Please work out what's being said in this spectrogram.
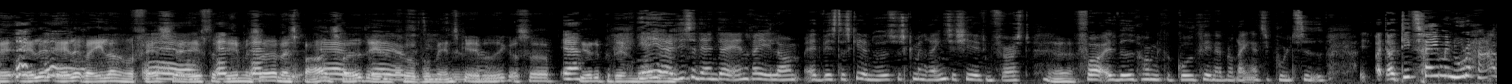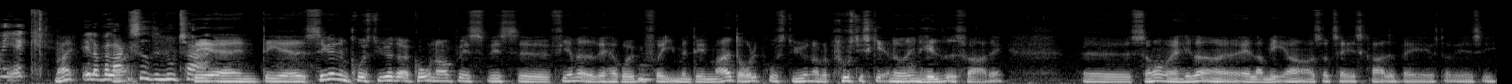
øh, alle, alle reglerne var fastsat Ja, efter alt- det, men så er man sparet en ja, tredjedel ja, ja, på, på mandskabet, ja. ikke? og så Ja. bliver det på den måde. Ja, ja, lige sådan der er en regel om, at hvis der sker noget, så skal man ringe til chefen først, Ja. for at vedkommende kan godkende, at man ringer til politiet. Og, de tre minutter har vi ikke. Nej. Eller hvor lang tid det nu tager. Det er, en, det er sikkert en procedure, der er god nok, hvis, hvis øh, firmaet vil have ryggen Mm. fri, men det er en meget dårlig procedure, når der pludselig sker noget i en helvedes fart. Ikke? Øh, så må man hellere alarmere og så tage skraldet bagefter, vil jeg sige.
